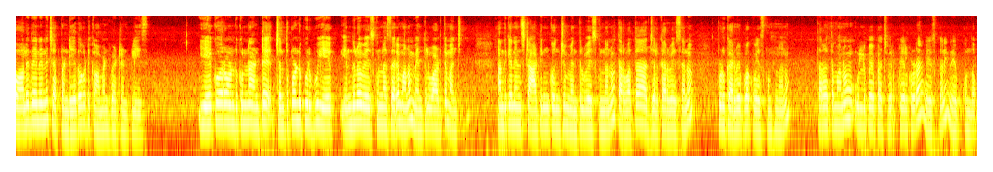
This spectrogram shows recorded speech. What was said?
బాగోలేదేనని చెప్పండి. ఏదో ఒకటి కామెంట్ పెట్టండి ప్లీజ్. ఏ కూర వండుకున్నా అంటే చింతపండు పులుపు ఏ ఎందులో వేసుకున్నా సరే మనం మెంతులు వాడితే మంచిది. అందుకే నేను స్టార్టింగ్ కొంచెం మెంతులు వేసుకున్నాను తర్వాత జీలకర్ర వేసాను ఇప్పుడు కరివేపాకు వేసుకుంటున్నాను. తర్వాత మనం ఉల్లిపాయ పచ్చిమిరపకాయలు కూడా వేసుకొని వేపుకుందాం.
